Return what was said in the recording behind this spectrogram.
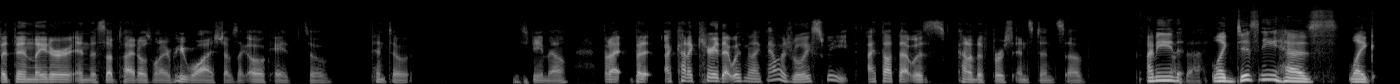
but then later in the subtitles when I rewatched, I was like, oh, okay, so pinto is female. But I but I kind of carried that with me, like that was really sweet. I thought that was kind of the first instance of I mean, like Disney has like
